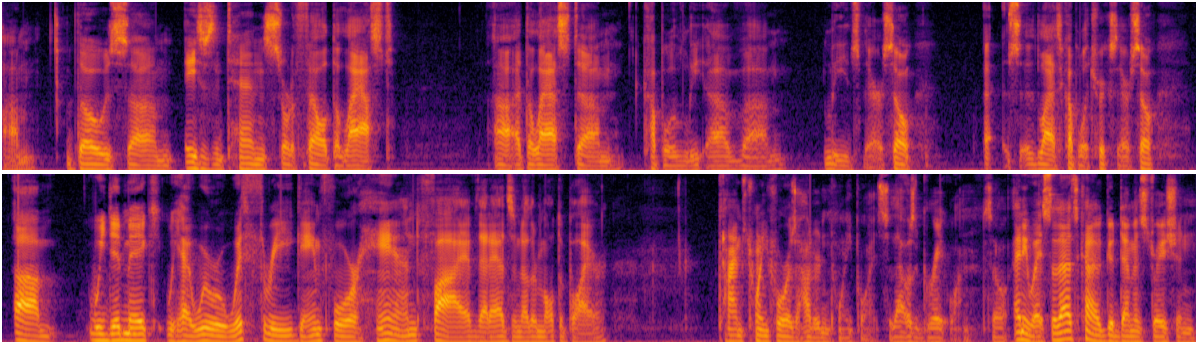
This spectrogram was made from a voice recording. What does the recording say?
um, those um, aces and tens sort of fell at the last uh, at the last um, couple of, le- of um, leads there. So uh, last couple of tricks there. So um, we did make we had we were with three game four hand five that adds another multiplier times 24 is 120 points. So that was a great one. So anyway, so that's kind of a good demonstration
